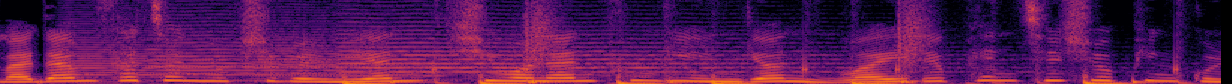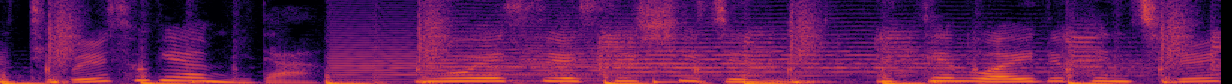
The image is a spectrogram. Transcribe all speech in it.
마담 4060을 위한 시원한 풍기인견 와이드 팬츠 쇼핑 꿀팁을 소개합니다. USS 시즌 이템 와이드 팬츠를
